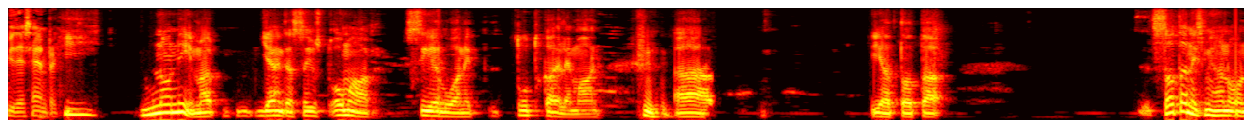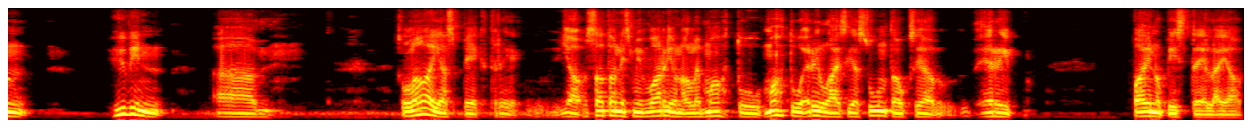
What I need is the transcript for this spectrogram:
Miten Henri? No niin, mä jäin tässä just omaa sieluani tutkailemaan. Ää, ja tota, satanismihan on hyvin ää, laaja spektri, ja satanismin varjon alle mahtuu, mahtuu erilaisia suuntauksia eri painopisteillä ja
